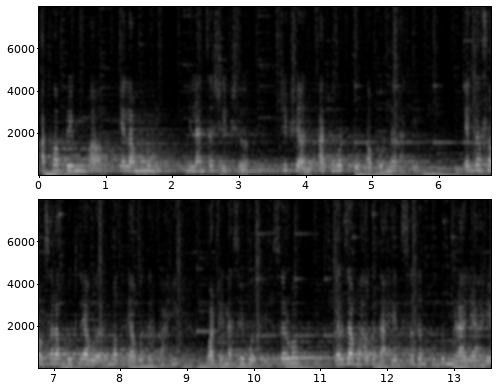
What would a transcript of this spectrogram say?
अथवा प्रेमभाव केला म्हणून महिलांचं शिक्षण शिक्षण अर्धवट अपूर्ण राहते. एकदा संसारात गुंतल्यावर मग त्याबद्दल काही वाटेनासे होते. सर्व गरजा भागत आहेत. सदन कुटुंब मिळाले आहे.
